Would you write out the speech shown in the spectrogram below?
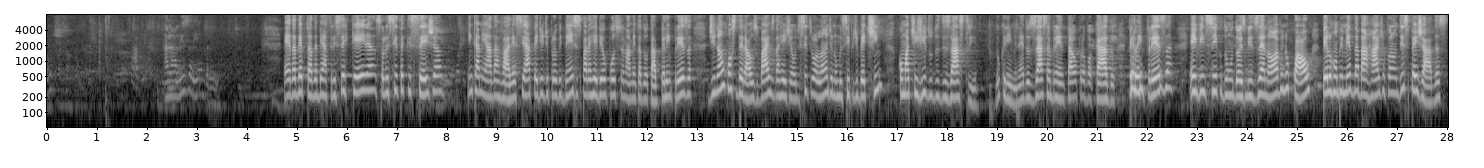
hoje? Analisa aí, André. É da deputada Beatriz Cerqueira, solicita que seja encaminhada à Vale SA pedido de providências para rever o posicionamento adotado pela empresa de não considerar os bairros da região de Citrolândia, no município de Betim, como atingidos do desastre do crime, né, do desastre ambiental provocado pela empresa em 25 de 1 de 2019, no qual, pelo rompimento da barragem, foram despejadas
